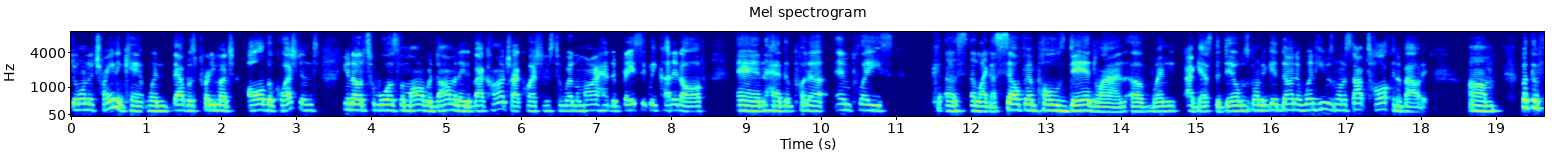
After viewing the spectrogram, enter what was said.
during the training camp when that was pretty much all the questions, you know, towards Lamar were dominated by contract questions to where Lamar had to basically cut it off and had to put a in place a, a, like a self-imposed deadline of when I guess the deal was going to get done and when he was going to stop talking about it. Um, but the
